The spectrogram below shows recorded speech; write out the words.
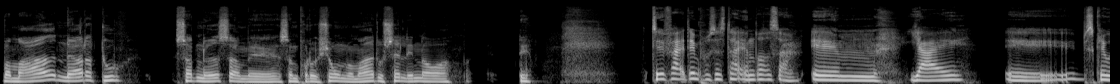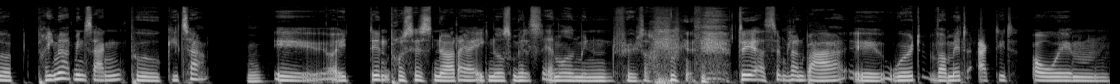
hvor meget nørder du sådan noget som, øh, som produktion? Hvor meget er du selv inde over? Det er faktisk en proces, der har ændret sig. Øhm, jeg øh, skriver primært mine sange på guitar. Mm. Øh, og i den proces nørder jeg ikke noget som helst andet end mine følelser. det er simpelthen bare øh, word vomit-agtigt. Og, øh,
